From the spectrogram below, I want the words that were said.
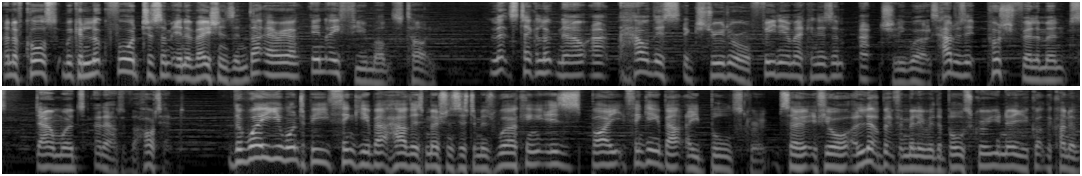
And of course, we can look forward to some innovations in that area in a few months' time. Let's take a look now at how this extruder or feeding mechanism actually works. How does it push filament downwards and out of the hot end? The way you want to be thinking about how this motion system is working is by thinking about a ball screw. So if you're a little bit familiar with a ball screw, you know you've got the kind of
